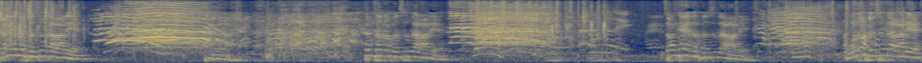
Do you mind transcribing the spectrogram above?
杨洋的粉丝在哪里？还没来。邓超的粉丝在哪里？张天爱的粉丝在哪里？我的粉丝在哪里？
